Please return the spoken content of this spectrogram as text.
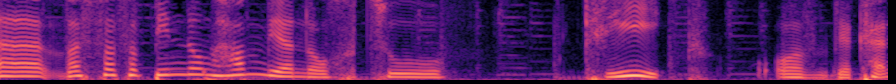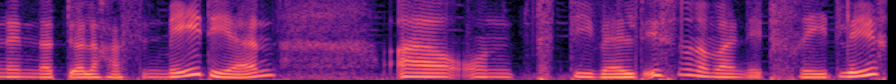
äh, was für Verbindung haben wir noch zu Krieg? Oh, wir kennen natürlich aus den Medien äh, und die Welt ist nun einmal nicht friedlich.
